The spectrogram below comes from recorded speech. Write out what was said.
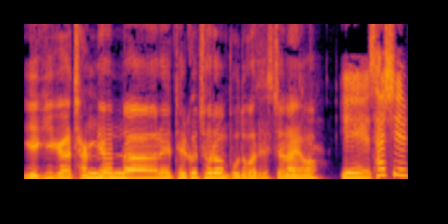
얘기가 작년 말에 될 것처럼 보도가 됐잖아요. 예, 사실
